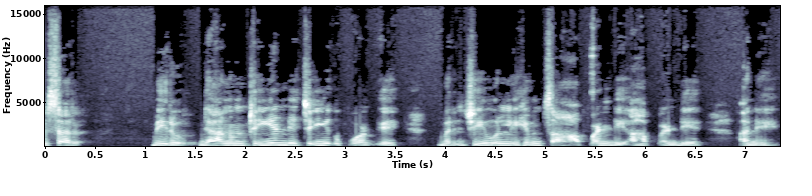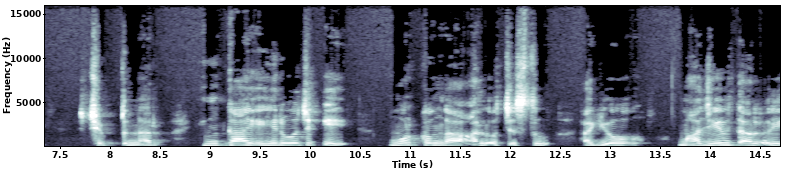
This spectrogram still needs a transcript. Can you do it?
సార్ మీరు ధ్యానం చెయ్యండి చెయ్యకపోండి మరి జీవుల్ని హింస ఆపండి ఆపండి అని చెప్తున్నారు. ఇంకా ఈ రోజుకి మూర్ఖంగా ఆలోచిస్తూ అయ్యో మా జీవితాల్లో ఈ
